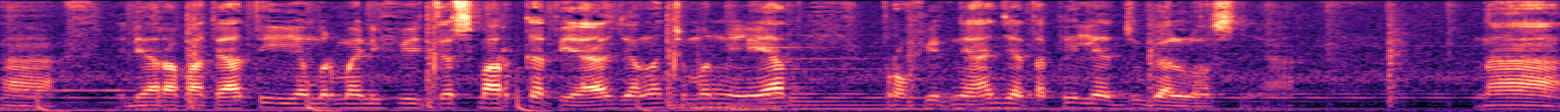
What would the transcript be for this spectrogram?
Nah, jadi harap hati-hati yang bermain di futures market ya. Jangan cuma ngelihat profitnya aja, tapi lihat juga lossnya. Nah,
